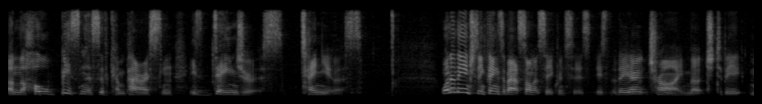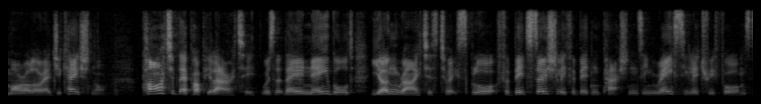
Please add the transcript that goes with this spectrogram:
and the whole business of comparison is dangerous, tenuous. One of the interesting things about sonnet sequences is that they don't try much to be moral or educational. Part of their popularity was that they enabled young writers to explore forbid, socially forbidden passions in racy literary forms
